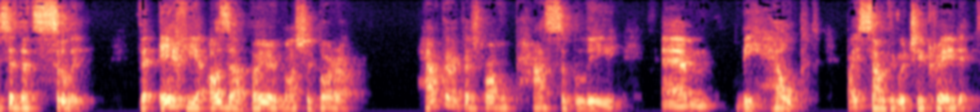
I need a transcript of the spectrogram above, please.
said that's silly. How could HaKadosh Baruch possibly um, be helped by something which he created?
